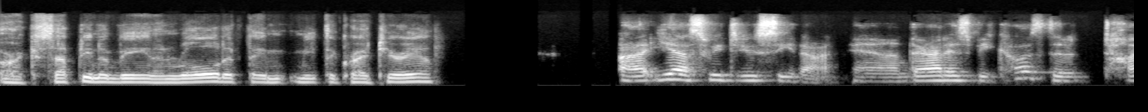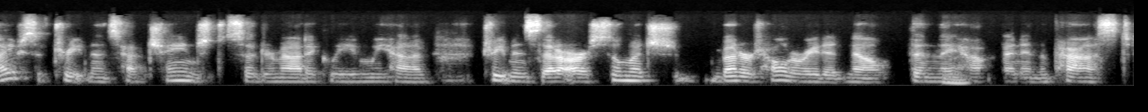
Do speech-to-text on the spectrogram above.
are accepting of being enrolled if they meet the criteria? Uh, yes, we do see that. And that is because the types of treatments have changed so dramatically. And we have treatments that are so much better tolerated now than they mm. have been in the past,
